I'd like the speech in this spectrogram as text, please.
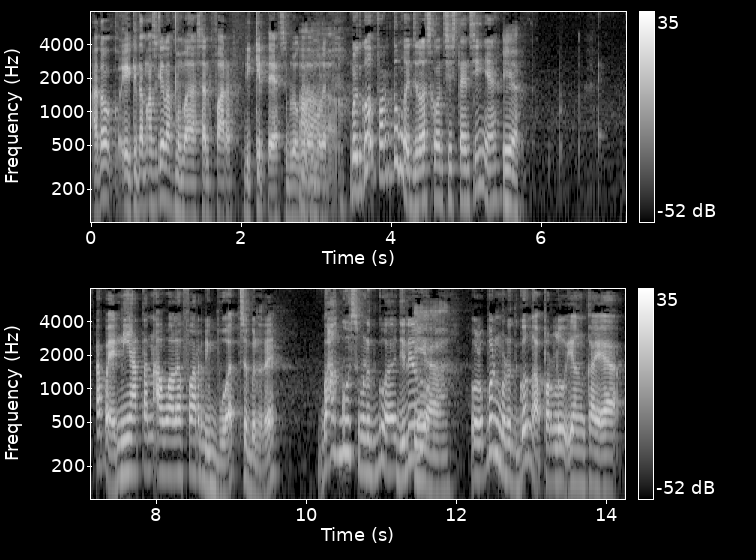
atau ya, kita masukin lah pembahasan VAR dikit ya sebelum kita Ah. mulai. Menurut gue VAR tuh nggak jelas konsistensinya. Iya. Apa ya niatan awalnya VAR dibuat sebenarnya bagus menurut gue. Jadi Iya. walaupun menurut gua nggak perlu yang kayak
